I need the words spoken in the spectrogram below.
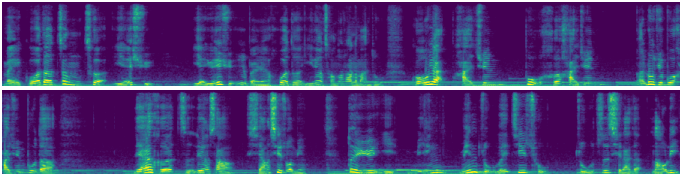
美国的政策也许也允许日本人获得一定程度上的满足。国务院、海军部和海军，呃，陆军部、海军部的联合指令上详细说明，对于以民民主为基础组织起来的劳力、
